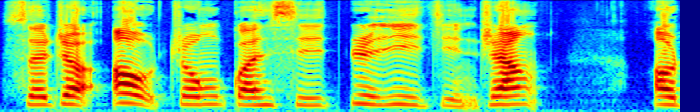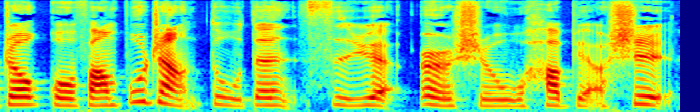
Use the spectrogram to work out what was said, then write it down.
随着澳中关系日益紧张，澳洲国防部长杜登四月二十五号表示，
